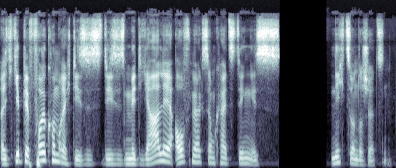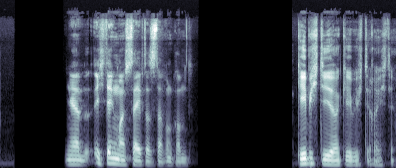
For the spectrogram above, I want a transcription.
Also ich gebe dir vollkommen recht, dieses, dieses mediale Aufmerksamkeitsding ist nicht zu unterschätzen. Ja, ich denke mal safe, dass es davon kommt. Gebe ich dir, gebe ich dir recht, ja.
